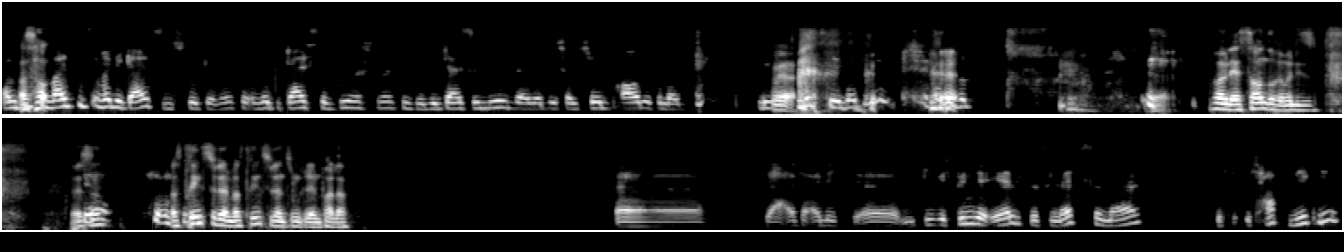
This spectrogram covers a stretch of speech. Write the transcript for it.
Aber Was das sind meistens immer die geilsten Stücke, weißt du? Immer die geilste Wurst, weißt du? So die geilste Nürnberger, die schon schön braun ist und dann fliegt ja. also ja. Vor allem der Sound doch immer dieses Pff, weißt ja. du? Was trinkst du denn? Was trinkst du denn zum Grillen, Palla? Äh, ja, also eigentlich, äh, du, ich bin dir ehrlich, das letzte Mal, ich, ich habe wirklich,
